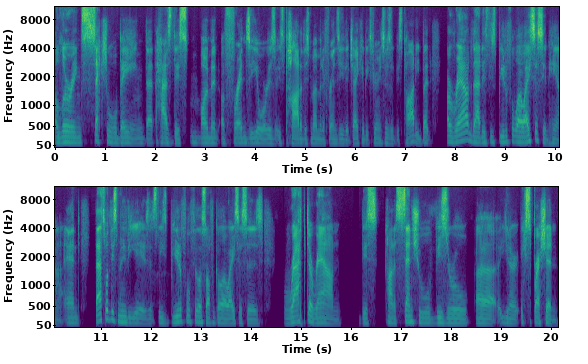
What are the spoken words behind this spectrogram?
alluring sexual being that has this moment of frenzy or is, is part of this moment of frenzy that Jacob experiences at this party. But around that is this beautiful oasis in here. And that's what this movie is. It's these beautiful philosophical oases wrapped around this kind of sensual, visceral, uh, you know, expression.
